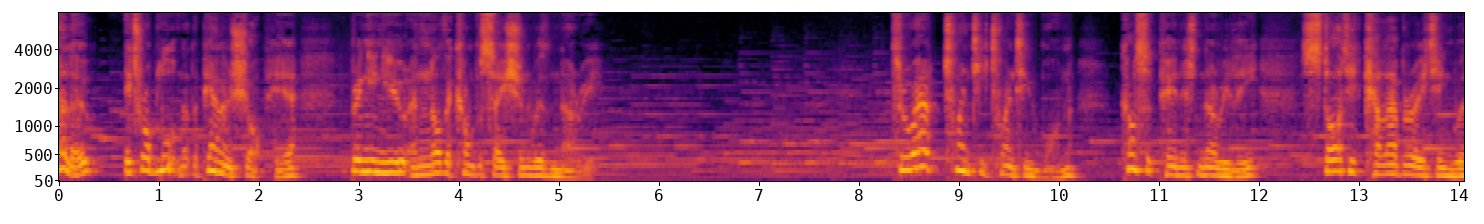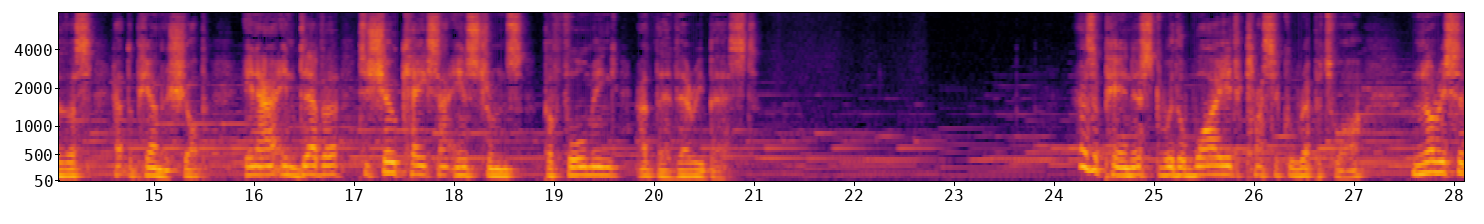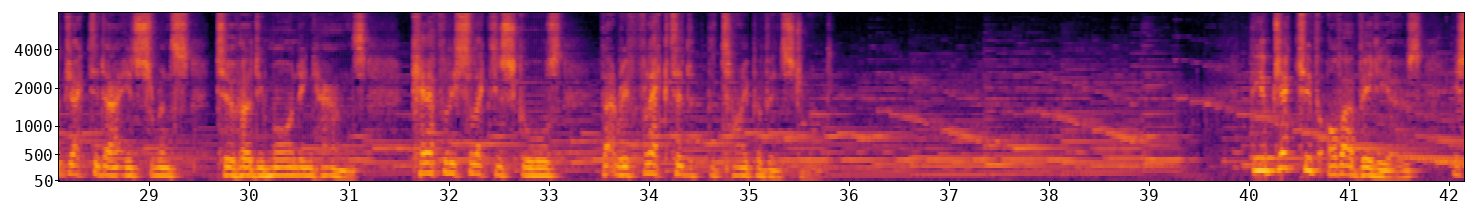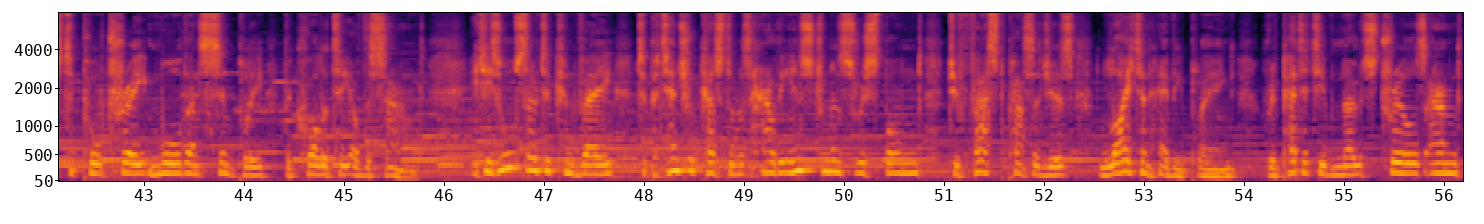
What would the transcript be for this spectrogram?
Hello, it's Rob Lawton at the Piano Shop here, bringing you another conversation with Nurry. Throughout 2021, concert pianist Nurry Lee started collaborating with us at the Piano Shop in our endeavour to showcase our instruments performing at their very best. As a pianist with a wide classical repertoire, Nurry subjected our instruments to her demanding hands, carefully selecting scores that reflected the type of instrument. The objective of our videos is to portray more than simply the quality of the sound. It is also to convey to potential customers how the instruments respond to fast passages, light and heavy playing, repetitive notes, trills, and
